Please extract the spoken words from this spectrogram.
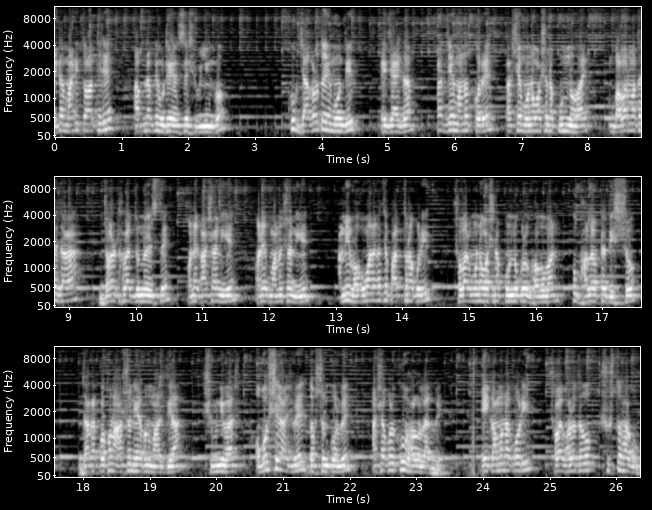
এটা মাটির তলা থেকে আপনি আপনি উঠে এসছে শিবলিঙ্গ। খুব জাগ্রত এই মন্দির, এই জায়গা। যে মানত করে, তার সে মনোবাসনা পূর্ণ হয়। বাবার মাথায় যারা জল ঢালার জন্য এসছে, অনেক আশা নিয়ে, অনেক মানুষা নিয়ে, আমি ভগবানের কাছে প্রার্থনা করি, সবার মনোবাসনা পূর্ণ করুক ভগবান। খুব ভালো একটা দৃশ্য। যারা কখনো আসেনি এখন মাছ দিয়া শিবনিবাস, অবশ্যই আসবে, দর্শন করবে। আশা করি খুব ভালো লাগবে। এই কামনা করি, সবাই ভালো থাকুক, সুস্থ থাকুক।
